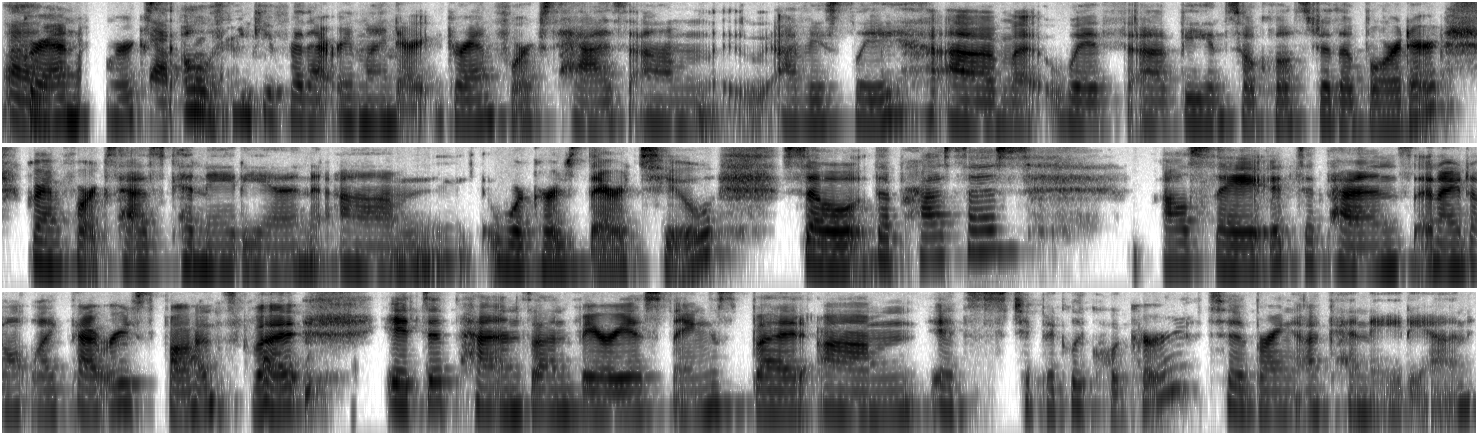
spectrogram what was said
Yeah. Um, Grand Forks. Oh, thank you for that reminder. Grand Forks has, um, obviously, um, with uh, being so close to the border, Grand Forks has Canadian um, workers there too. So the process I'll say it depends. And I don't like that response, but it depends on various things. But um, it's typically quicker to bring a Canadian,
